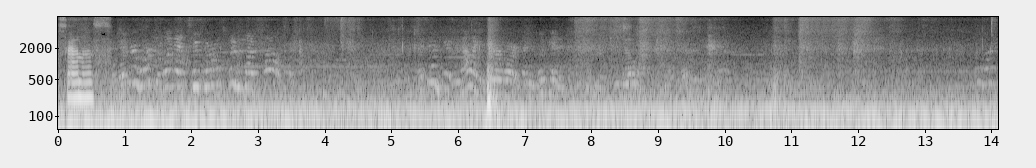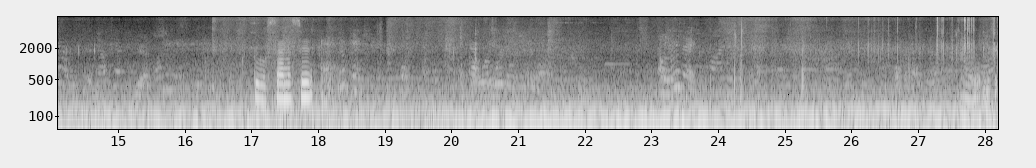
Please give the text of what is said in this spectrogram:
Santas. Little Santa suit. Oh, these are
